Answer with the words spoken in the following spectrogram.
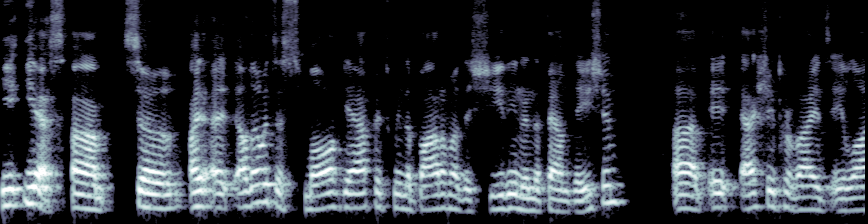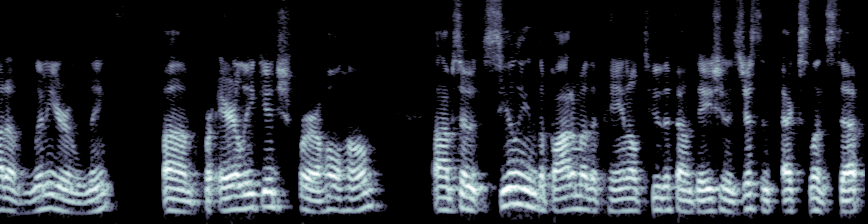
Yes. Um, so, I, I, although it's a small gap between the bottom of the sheathing and the foundation, uh, it actually provides a lot of linear length um, for air leakage for a whole home. Um, so, sealing the bottom of the panel to the foundation is just an excellent step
